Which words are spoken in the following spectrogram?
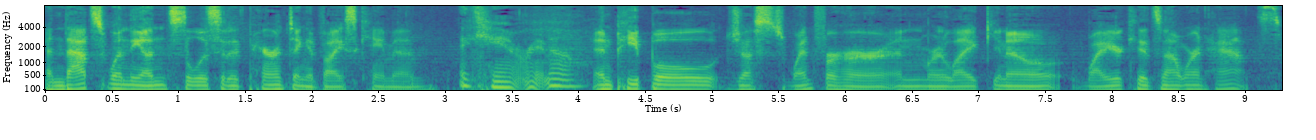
And that's when the unsolicited parenting advice came in. I can't right now. And people just went for her and were like, you know, why are your kids not wearing hats?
